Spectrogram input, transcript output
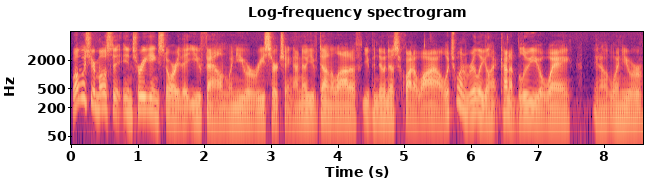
What was your most intriguing story that you found when you were researching? I know you've done a lot of, you've been doing this quite a while. Which one really kind of blew you away, you know, when you were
